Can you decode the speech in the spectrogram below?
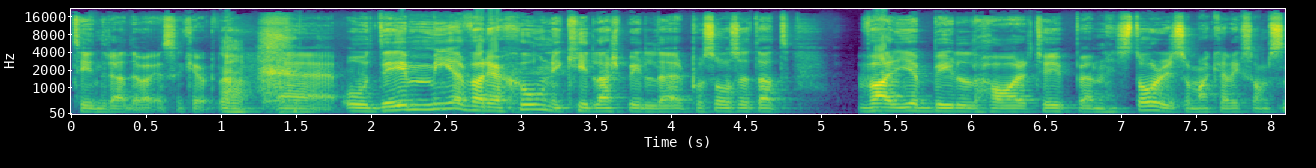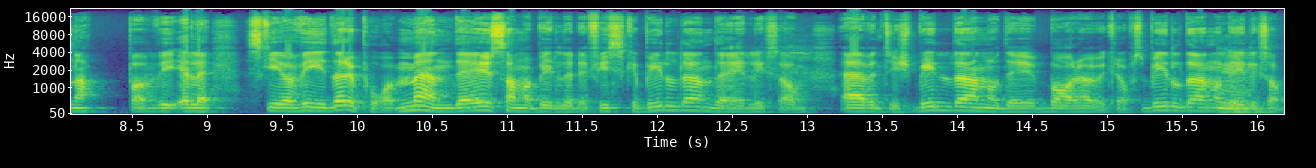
tindra, det var ganska kul. Eh, och det är mer variation i killars bilder på så sätt att varje bild har typ en historia som man kan liksom snappa, vi- eller skriva vidare på. Men det är ju samma bilder, det är fiskebilden, det är liksom äventyrsbilden och det är bara överkroppsbilden och det är liksom,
